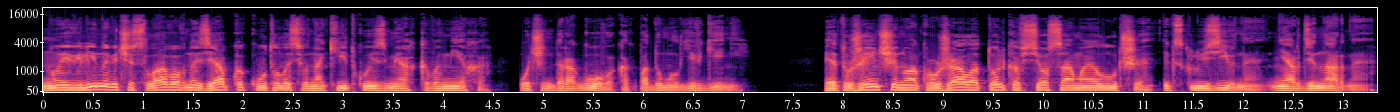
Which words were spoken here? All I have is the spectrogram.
но Эвелина Вячеславовна зябко куталась в накидку из мягкого меха, очень дорогого, как подумал Евгений. Эту женщину окружало только все самое лучшее, эксклюзивное, неординарное,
